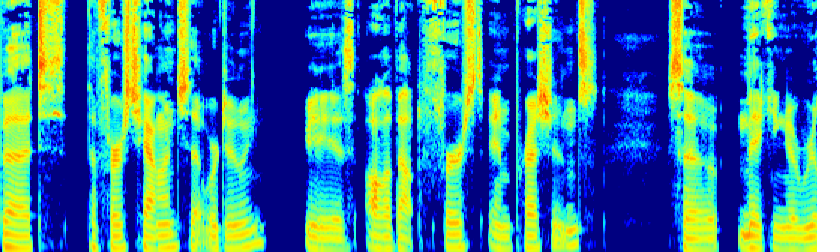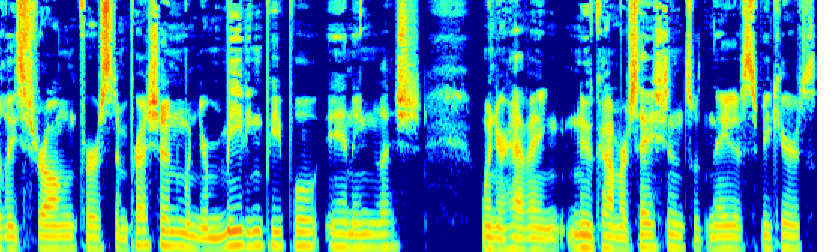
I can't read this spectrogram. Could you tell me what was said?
but the first challenge that we're doing is all about first impressions. So making a really strong first impression when you're meeting people in English, when you're having new conversations with native speakers.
